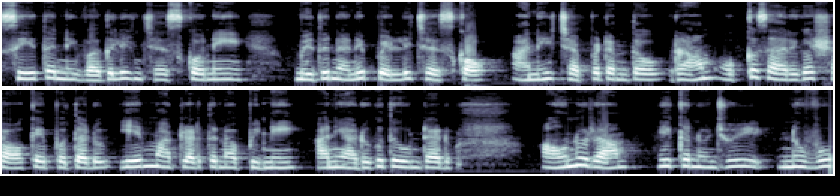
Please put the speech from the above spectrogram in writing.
సీతని వదిలించేసుకొని మిథునని పెళ్ళి చేసుకో అని చెప్పడంతో రామ్ ఒక్కసారిగా షాక్ అయిపోతాడు. ఏం మాట్లాడుతున్నావు పిన్ని? అని అడుగుతూ ఉంటాడు. అవును రామ్ ఇక నుంచి నువ్వు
